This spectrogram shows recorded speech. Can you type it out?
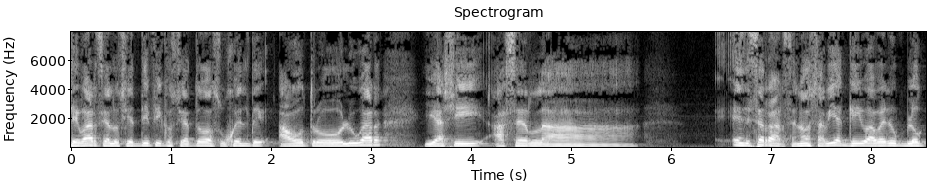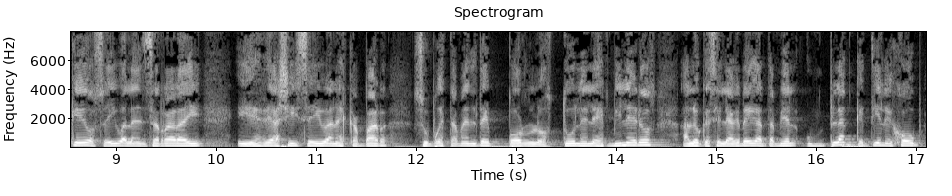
llevarse a los científicos y a toda su gente a otro lugar y allí hacer la encerrarse, ¿no? Sabían que iba a haber un bloqueo, se iban a encerrar ahí y desde allí se iban a escapar supuestamente por los túneles mineros, a lo que se le agrega también un plan que tiene Hope,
